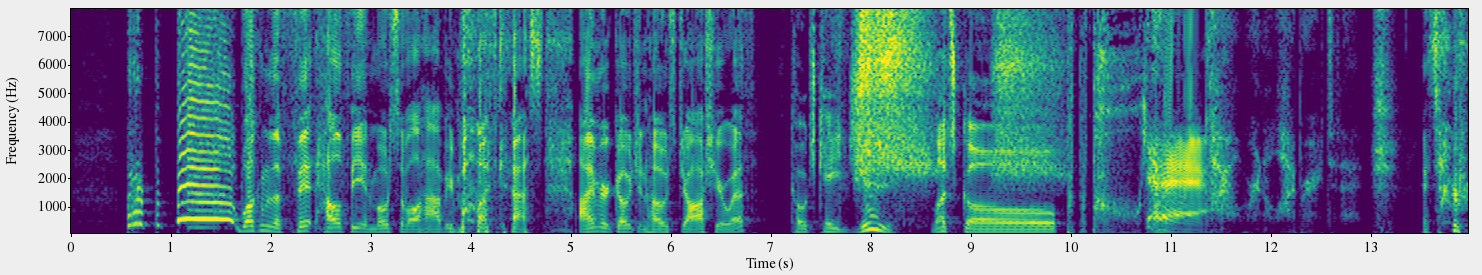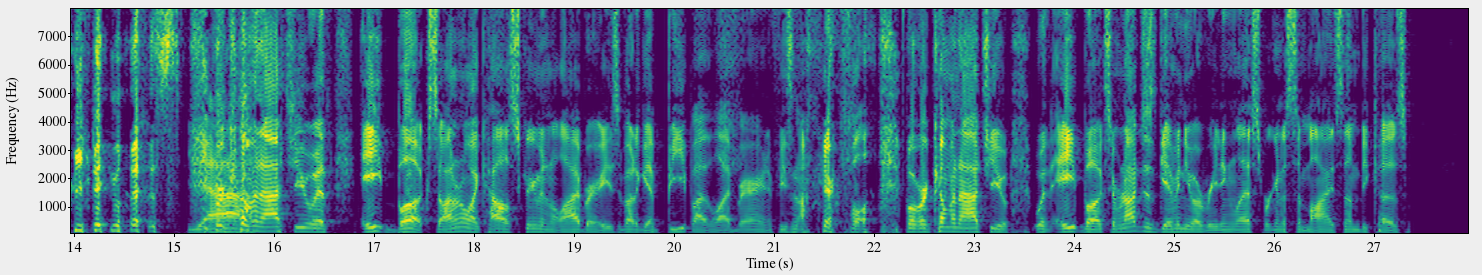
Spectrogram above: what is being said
Welcome to the Fit, Healthy, and most of all happy podcast. I'm your coach and host, Josh, here with Coach KG. Let's go. Yeah. Kyle. We're in a library today. It's a reading list. Yeah. We're coming at you with eight books. So I don't know why Kyle's screaming in the library. He's about to get beat by the librarian if he's not careful. But we're coming at you with eight books. And we're not just giving you a reading list, we're going to surmise them because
